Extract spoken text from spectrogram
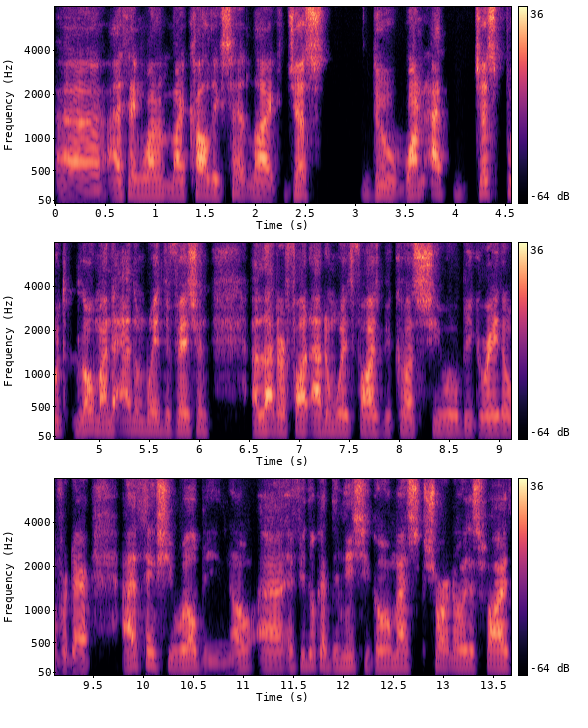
Uh, I think one of my colleagues said like just do one at just put Loma in the atomweight division and let her fight atomweight fights because she will be great over there. I think she will be. You know, uh, if you look at Denise Gomes short notice fight,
